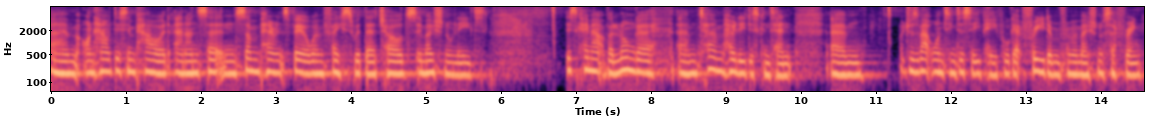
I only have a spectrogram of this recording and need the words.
um, on how disempowered and uncertain some parents feel when faced with their child's emotional needs. This came out of a longer um, term holy discontent, um, which was about wanting to see people get freedom from emotional suffering.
